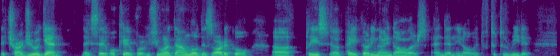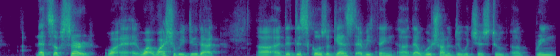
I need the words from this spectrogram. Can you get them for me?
They charge you again. They say, okay, for, if you want to download this article, uh, please uh, pay $39 and then, you know, to, to read it. That's absurd. Why, eh, why, why should we do that? Uh, this goes against everything uh, that we're trying to do, which is to uh, bring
